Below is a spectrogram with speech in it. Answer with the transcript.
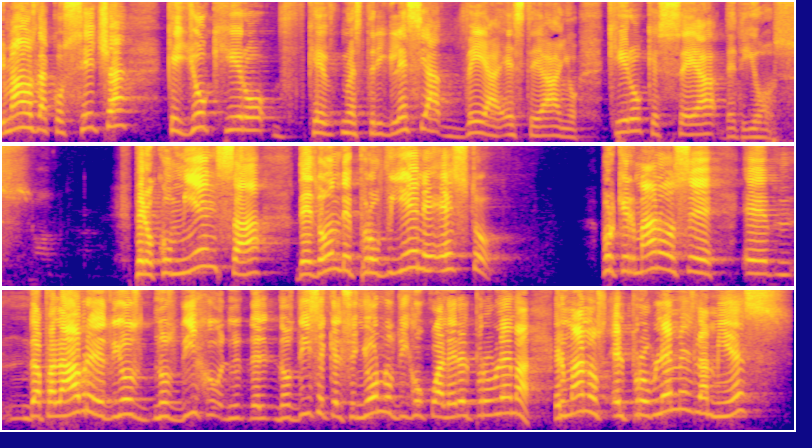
Hermanos, la cosecha que yo quiero que nuestra iglesia vea este año, quiero que sea de Dios. Pero comienza de dónde proviene esto. Porque hermanos, eh, eh, la palabra de Dios nos dijo, nos dice que el Señor nos dijo cuál era el problema. Hermanos, el problema es la mies.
